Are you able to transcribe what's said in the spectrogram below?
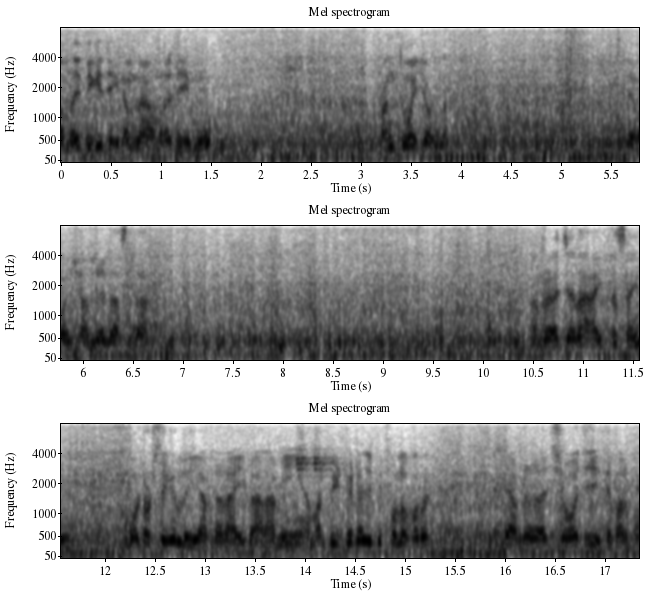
আমরা এদিকে যাইলাম না, আমরা যাইমু পাংতুমাই যাও না। দেখুন, সামনের রাস্তা। আপনারা যারা আইতে চাইন মোটর সাইকেল লইয়া আপনারা আইবা। আর আমি, আমার ভিডিওটা যদি ফলো করেন, তাহলে আপনারা সহজে যেতে পারবা।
